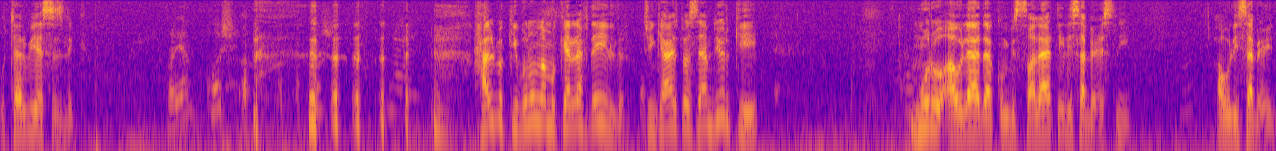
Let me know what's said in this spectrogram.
bu terbiyesizlik. Meryem koş. Halbuki bununla mükellef değildir. Çünkü Aleyhisselam diyor ki Muru evladakum bis salati li seb'i snin. Ev li seb'in.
